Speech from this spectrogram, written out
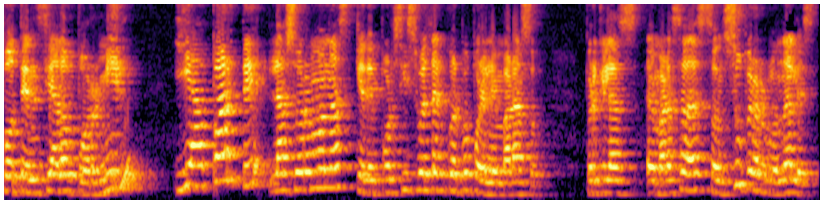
potenciado por mil, y aparte las hormonas que de por sí suelta el cuerpo por el embarazo, porque las embarazadas son súper hormonales,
